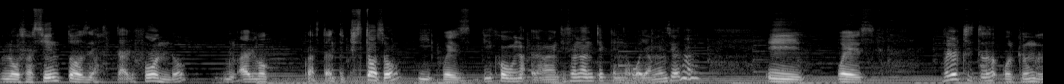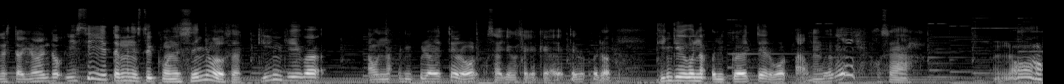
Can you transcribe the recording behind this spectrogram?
los asientos de hasta el fondo, algo bastante chistoso, y pues dijo una antisonante que no voy a mencionar. Y pues fue chistoso porque un bebé está llorando. Y sí, yo también estoy con ese señor. O sea, ¿quién llega a una película de terror? O sea, yo no sabía que era de terror, pero ¿quién llega a una película de terror a un bebé? O sea, no.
